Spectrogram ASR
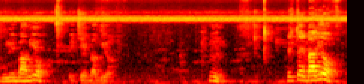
Huli bagyo. Piche bagyo. Hmm. Pichay bagyo.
